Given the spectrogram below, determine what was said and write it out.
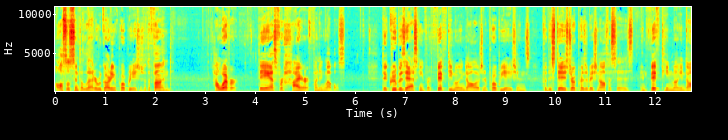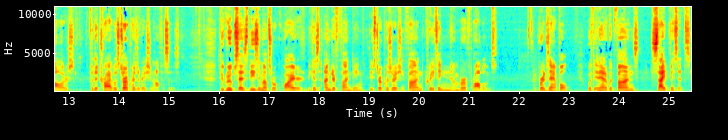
also sent a letter regarding appropriations for the fund. However, they asked for higher funding levels. The group is asking for $50 million in appropriations for the State Historic Preservation Offices and $15 million for the tribal historic preservation offices. The group says these amounts are required because underfunding the Historic Preservation Fund creates a number of problems. For example, with inadequate funds, site visits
